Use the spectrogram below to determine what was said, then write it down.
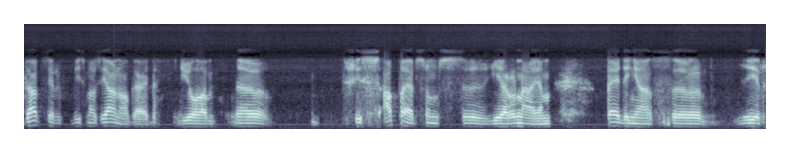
gads ir vismaz jānogaida, jo uh, šis apvērsums, uh, ja runājam pēdiņās, uh, ir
